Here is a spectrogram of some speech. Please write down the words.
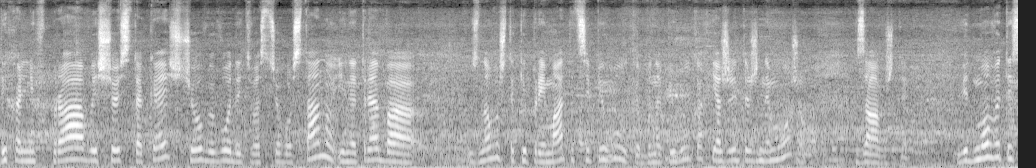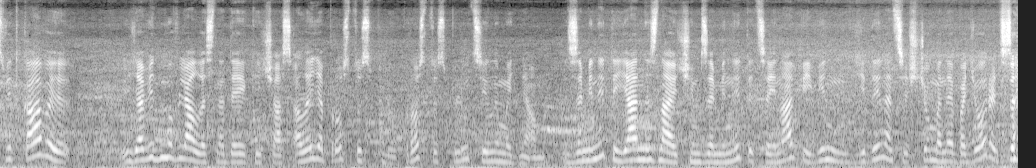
дихальні вправи, щось таке, що виводить вас з цього стану, і не треба знову ж таки приймати ці пігулки, бо на пігулках я жити ж не можу завжди. Відмовитись від кави. Я відмовлялась на деякий час, але я просто сплю, просто сплю цілими днями. Замінити я не знаю, чим замінити цей напій. Він єдине, це що мене бадьорить, це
